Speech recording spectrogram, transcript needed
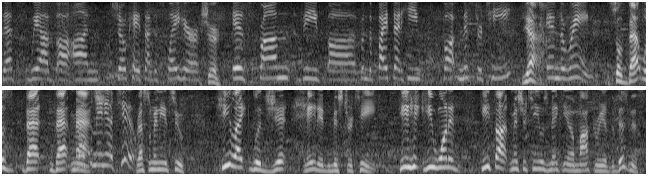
that's we have uh, on showcase on display here. Sure. Is from the uh, from the fight that he fought Mr. T. Yeah. In the ring. so that was that that match. WrestleMania 2. WrestleMania 2. He like legit hated Mr. T. He he wanted he thought Mr. T was making a mockery of the business.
